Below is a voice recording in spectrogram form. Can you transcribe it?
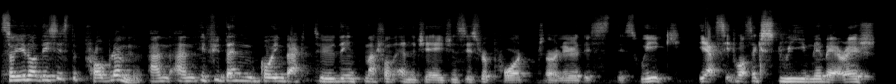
So, you know, this is the problem. And, and if you then going back to the International Energy Agency's report earlier this, this week, yes, it was extremely bearish.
